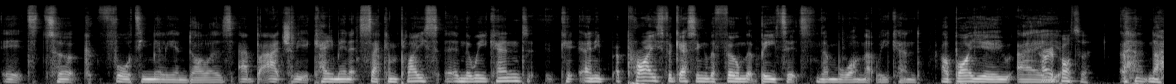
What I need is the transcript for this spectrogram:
it took forty million dollars, uh, but actually it came in at second place in the weekend. Any a prize for guessing the film that beat it number one that weekend? I'll buy you a Harry Potter. Uh, no,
